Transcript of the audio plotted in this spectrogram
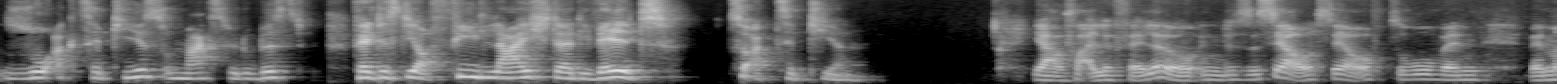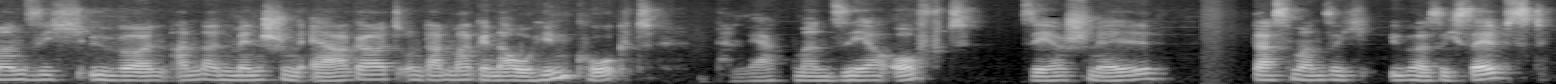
so akzeptierst und magst, wie du bist, fällt es dir auch viel leichter, die Welt zu akzeptieren. Ja, auf alle Fälle. Und es ist ja auch sehr oft so, wenn, wenn man sich über einen anderen Menschen ärgert und dann mal genau hinguckt, dann merkt man sehr oft, sehr schnell, dass man sich über sich selbst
